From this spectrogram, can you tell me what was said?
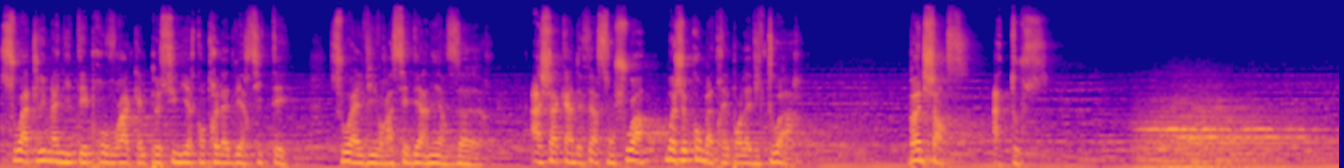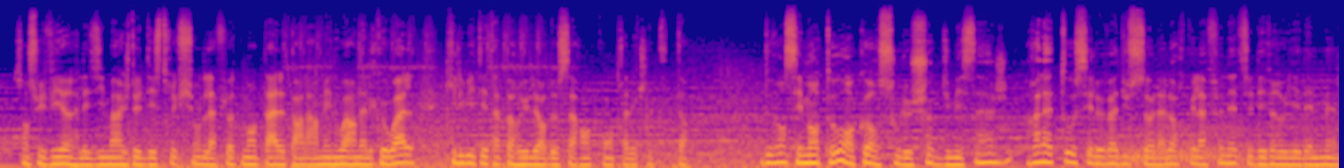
Soit l'humanité prouvera qu'elle peut s'unir contre l'adversité, soit elle vivra ses dernières heures. À chacun de faire son choix, moi je combattrai pour la victoire. Bonne chance à tous. S'ensuivirent les images de destruction de la flotte mentale par l'armée noire Nalkewal qui lui était apparue lors de sa rencontre avec les titans. Devant ses manteaux, encore sous le choc du message, Ralato s'éleva du sol alors que la fenêtre se déverrouillait d'elle-même.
